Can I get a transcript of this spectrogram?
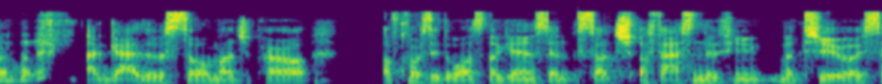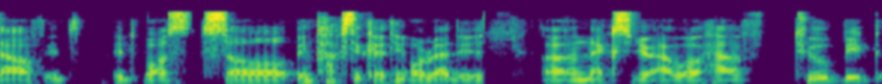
I gathered so much pearl. Of course it was again such a fascinating material itself. It it was so intoxicating already. Uh, next year i will have two big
